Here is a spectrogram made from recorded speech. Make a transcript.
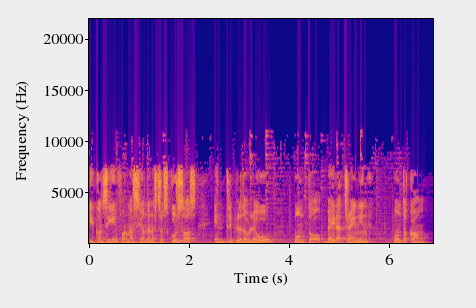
y consigue información de nuestros cursos en www.betatraining.com.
